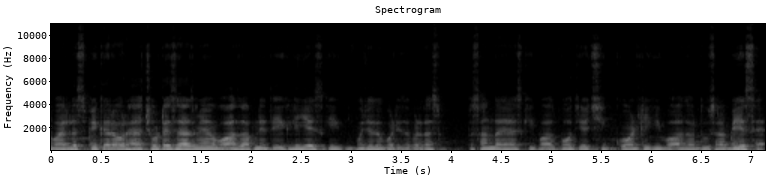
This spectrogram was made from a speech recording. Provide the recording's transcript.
वायरलेस स्पीकर और है, छोटे साइज़ में आवाज़ आपने देख ली है इसकी। मुझे तो बड़ी ज़बरदस्त पसंद आया इसकी आवाज़, बहुत ही अच्छी क्वालिटी की आवाज़ और दूसरा बेस है।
